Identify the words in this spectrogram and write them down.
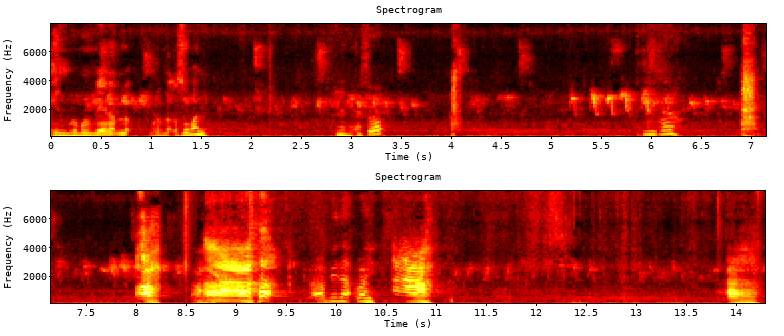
In bro mo na na na kasuman. Yan, aso. Tingin ko na. Ah! Grabe na, bay. Ah! Ah! Ah!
